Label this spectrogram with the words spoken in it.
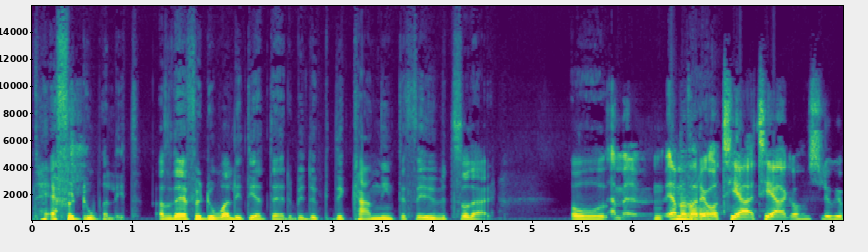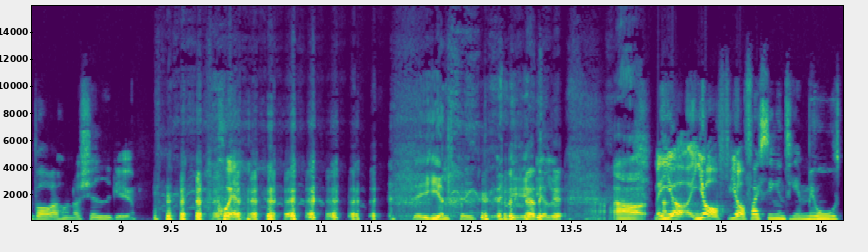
det är för dåligt. Alltså det är för dåligt i ett derby. Det, det kan inte se ut så där. Och, Ja men vadå, Tia- Thiago slog ju bara 120 ju. Själv. det är helt sjukt. Ja, Men jag, jag, jag har faktiskt ingenting emot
